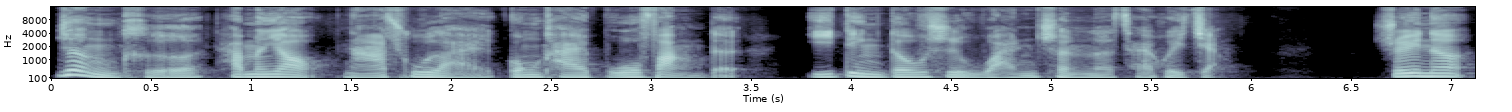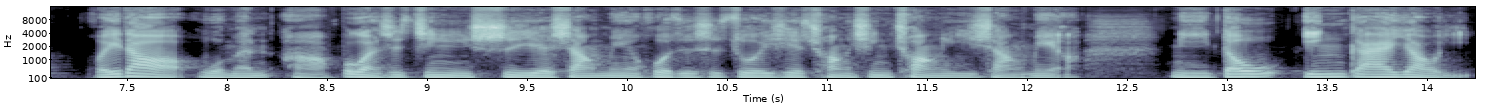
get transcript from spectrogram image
任何他们要拿出来公开播放的，一定都是完成了才会讲。所以呢，回到我们啊，不管是经营事业上面，或者是做一些创新创意上面啊，你都应该要以。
